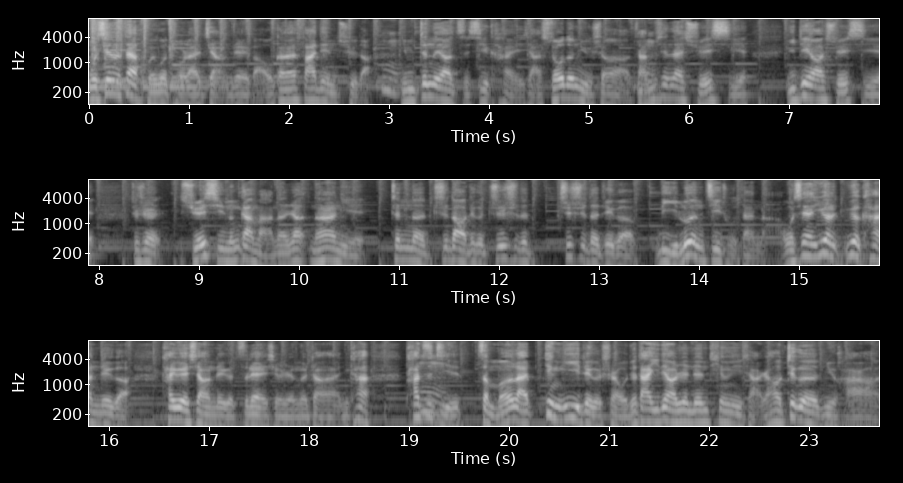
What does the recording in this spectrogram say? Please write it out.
我现在再回过头来讲这个，我刚才发进去的，你们真的要仔细看一下。所有的女生啊，咱们现在学习一定要学习，就是学习能干嘛呢？让能让你真的知道这个知识的知识的这个理论基础在哪。我现在越越看这个，他越像这个自恋型人格障碍。你看他自己怎么来定义这个事儿，我觉得大家一定要认真听一下。然后这个女孩啊，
